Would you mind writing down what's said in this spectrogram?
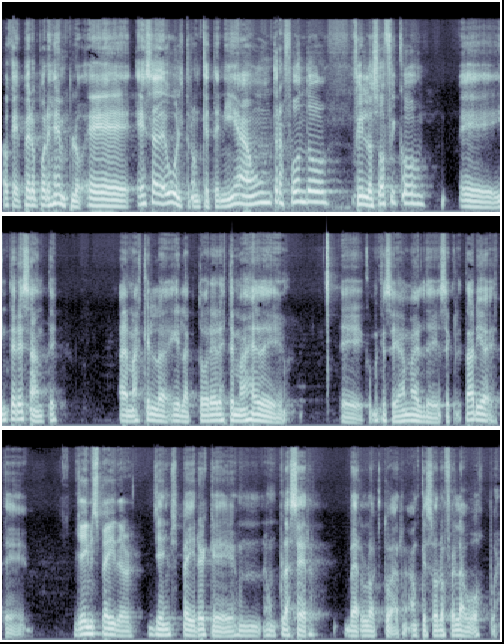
Ok, pero por ejemplo, eh, esa de Ultron que tenía un trasfondo filosófico eh, interesante, además que el actor era este maje de, eh, ¿cómo es que se llama? El de secretaria, este... James Spader. James Spader, que es un, placer verlo actuar, aunque solo fue la voz, pues.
